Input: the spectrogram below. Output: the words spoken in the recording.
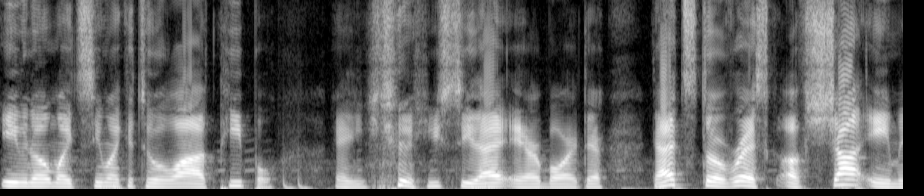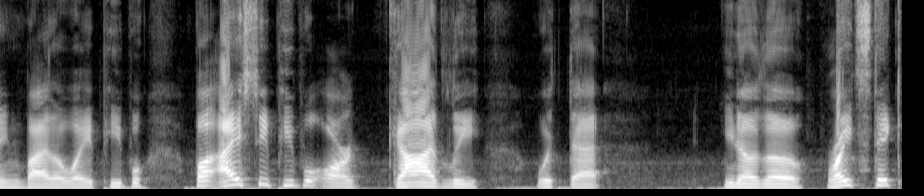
even though it might seem like it to a lot of people. And you see that air bar right there. That's the risk of shot aiming, by the way, people. But I see people are godly with that. You know, the right stick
